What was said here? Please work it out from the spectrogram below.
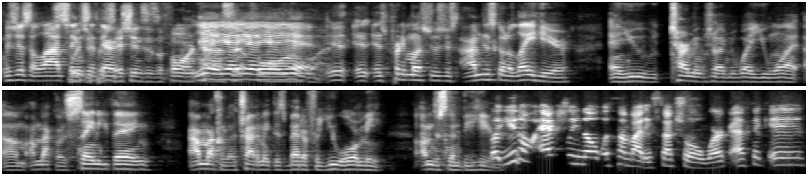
It's just a lot of things Switching that they're. positions is a foreign Yeah, yeah, concept yeah, yeah, yeah. like- It, it- it's pretty much just, just I'm just gonna lay here and you turn me whichever way you want. Um, I'm not gonna say anything. I'm not gonna try to make this better for you or me. I'm just gonna be here. But you don't actually know what somebody's sexual work ethic is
